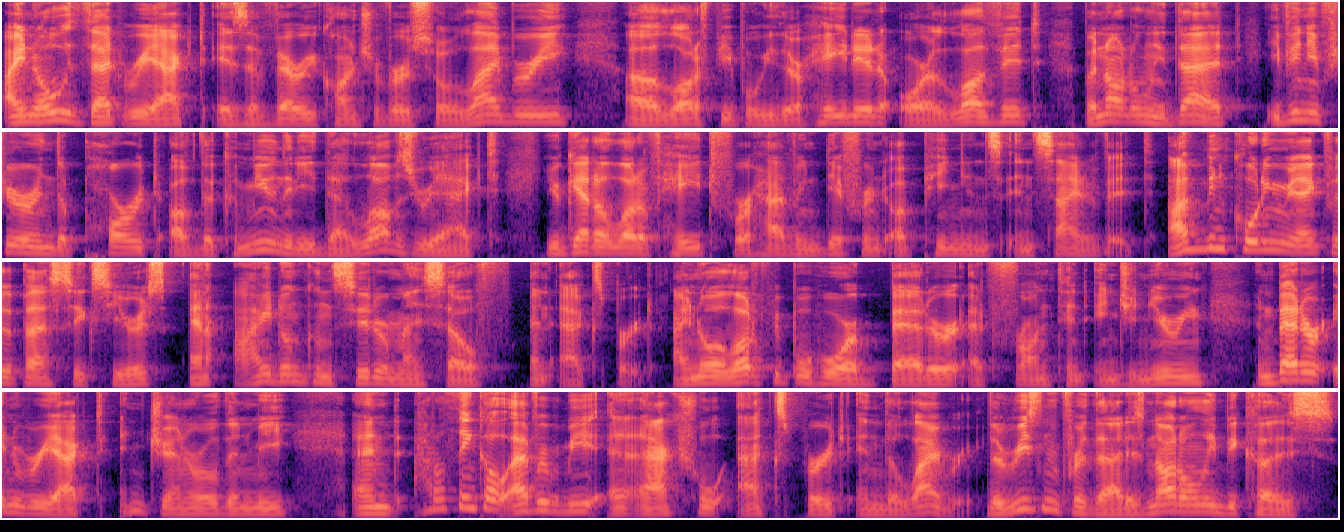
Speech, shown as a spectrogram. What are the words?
I know that React is a very controversial library. A lot of people either hate it or love it. But not only that, even if you're in the part of the community that loves React, you get a lot of hate for having different opinions inside of it. I've been coding React for the past six years and I don't consider myself an expert. I know a lot of people who are better at front-end engineering and better in React in general than me, and I don't think I'll ever be an actual expert in the library. The reason for that is not only because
